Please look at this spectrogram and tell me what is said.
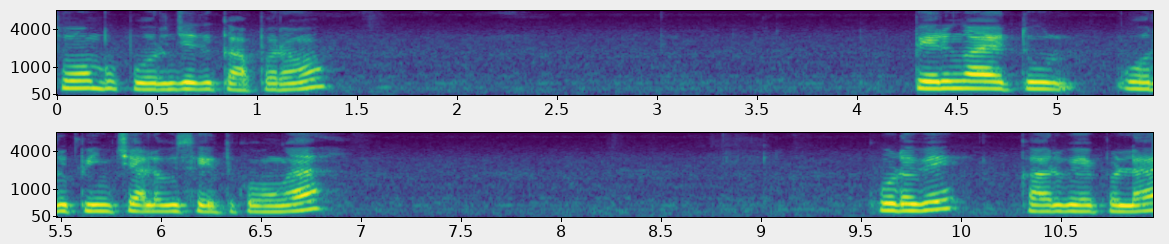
சோம்பு பொரிஞ்சதுக்கு அப்புறம் பெருங்காயத்தூள் ஒரு பிஞ்ச் அளவு சேர்த்துக்கோங்க. கூடவே கருவேப்பிலை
